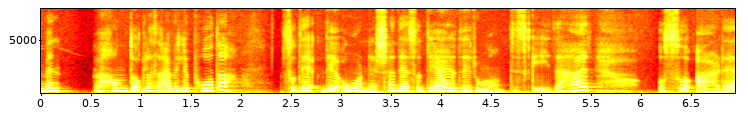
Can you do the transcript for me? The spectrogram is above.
Men han Douglas er veldig på, da. Så det, det ordner seg, det. Så det er jo det romantiske i det her. Og så er det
